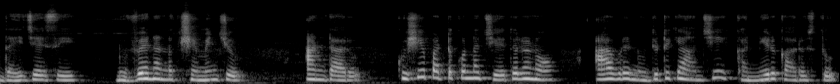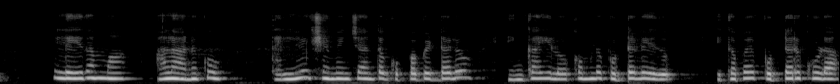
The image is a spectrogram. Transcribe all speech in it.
దయచేసి నువ్వే నన్ను క్షమించు అంటారు. ఖుషి పట్టుకున్న చేతులను ఆవిడ నుదుటికి ఆంచి కన్నీరు కారుస్తూ లేదమ్మా అలా అనుకు. తల్లిని క్షమించేంత గొప్ప బిడ్డలు ఇంకా ఈ లోకంలో పుట్టలేదు. ఇకపై పుట్టరు కూడా.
